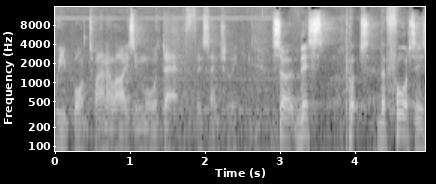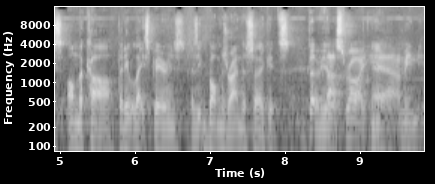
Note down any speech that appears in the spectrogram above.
we want to analyse in more depth essentially. So this puts the forces on the car that it will experience as it bombs around the circuits Th- that's right. Yeah. Yeah. I mean,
